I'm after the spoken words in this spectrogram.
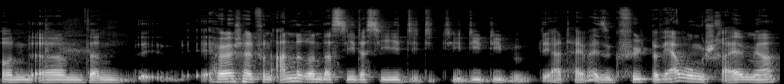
Und ähm, dann äh, höre ich halt von anderen, dass die, dass die, die, die, die, die, die ja teilweise gefühlt Bewerbungen schreiben, ja,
